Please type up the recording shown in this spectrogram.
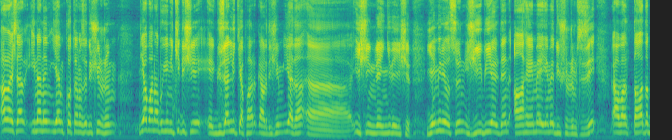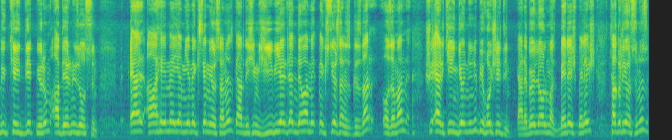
Arkadaşlar inanın yem kotanızı düşürürüm. Ya bana bugün iki dişi e, güzellik yapar kardeşim ya da e, işin rengi değişir. Yemin olsun JBL'den AHM yeme düşürürüm sizi. Ama daha da büyük tehdit etmiyorum haberiniz olsun. Eğer AHM yem yemek istemiyorsanız kardeşim JBL'den devam etmek istiyorsanız kızlar o zaman şu erkeğin gönlünü bir hoş edin. Yani böyle olmaz. Beleş beleş takılıyorsunuz.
